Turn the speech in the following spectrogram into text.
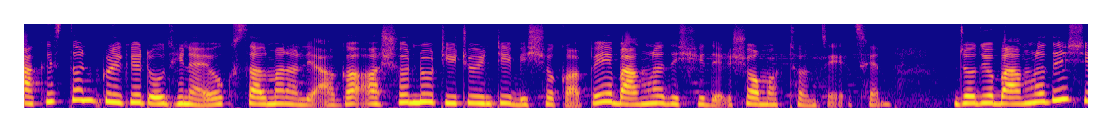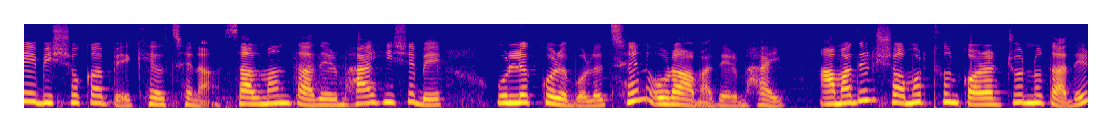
পাকিস্তান ক্রিকেট অধিনায়ক সালমান আলী আগা আসন্ন টি টোয়েন্টি বিশ্বকাপে বাংলাদেশিদের সমর্থন চেয়েছেন। যদিও বাংলাদেশ এই বিশ্বকাপে খেলছে না, সালমান তাদের ভাই হিসেবে উল্লেখ করে বলেছেন, ওরা আমাদের ভাই। আমাদের সমর্থন করার জন্য তাদের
